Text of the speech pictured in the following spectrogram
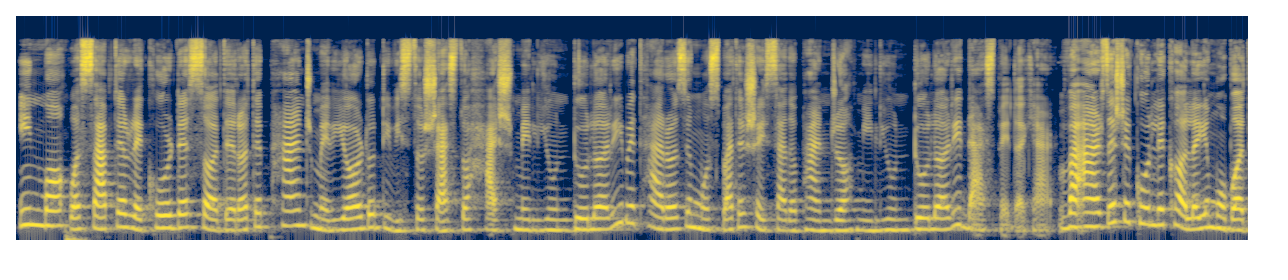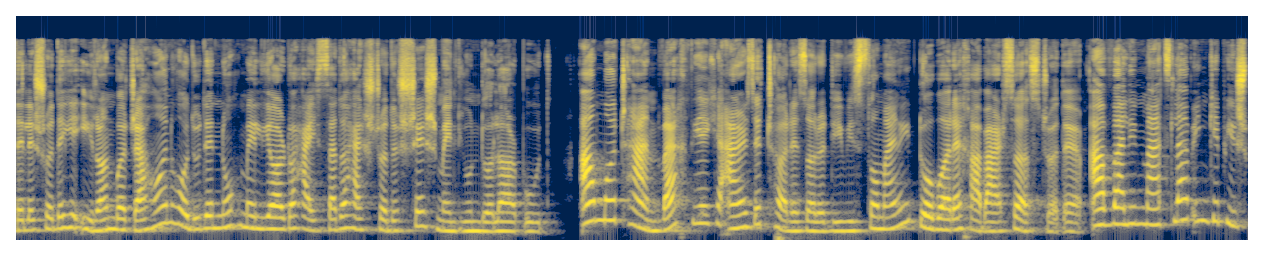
این ماه با ثبت رکورد صادرات 5 میلیارد و 268 میلیون دلاری به تراز مثبت 650 میلیون دلاری دست پیدا کرد و ارزش کل کالای مبادله شده ایران با جهان حدود 9 میلیارد و 886 میلیون دلار بود. اما چند وقتیه که ارز 4200 تومانی دوباره خبرساز شده. اولین مطلب این که پیش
